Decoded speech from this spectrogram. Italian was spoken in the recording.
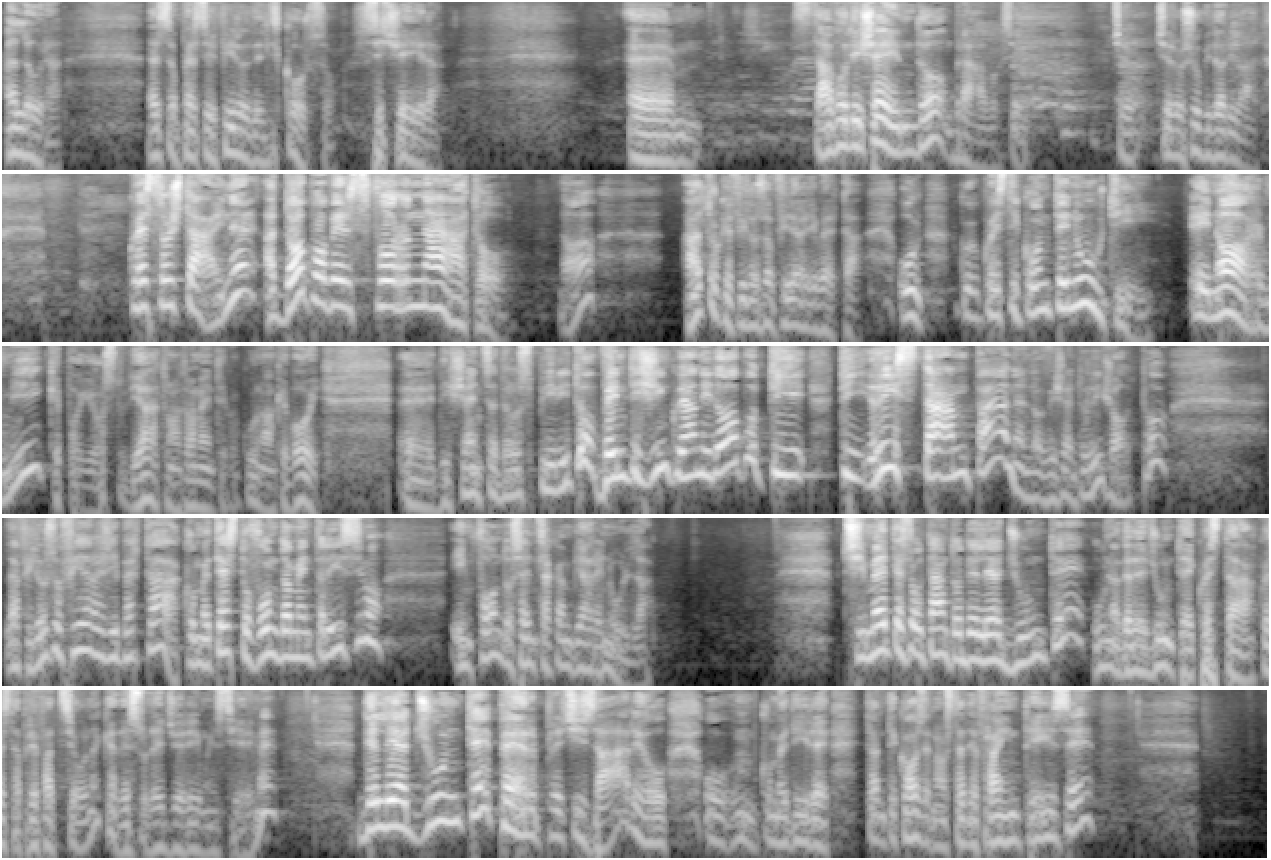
Allora, adesso ho perso il filo del discorso, se c'era. Eh, stavo dicendo, bravo, sì, c'ero subito arrivato. Questo Steiner, dopo aver sfornato, no? altro che filosofia della libertà, un, questi contenuti enormi, che poi ho studiato naturalmente, qualcuno anche voi, eh, di scienza dello spirito, 25 anni dopo ti, ti ristampa nel 1918 la filosofia della libertà come testo fondamentalissimo, in fondo senza cambiare nulla. Ci mette soltanto delle aggiunte, una delle aggiunte è questa, questa prefazione che adesso leggeremo insieme, delle aggiunte per precisare o, o come dire, tante cose erano state fraintese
